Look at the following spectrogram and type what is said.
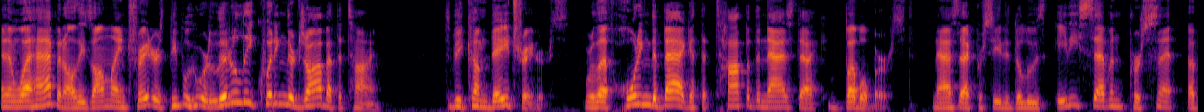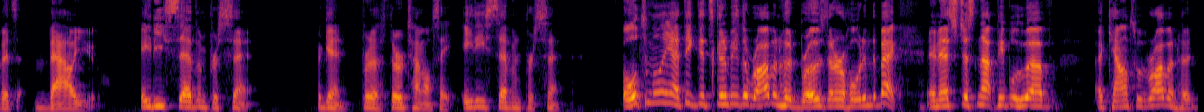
And then what happened? All these online traders, people who were literally quitting their job at the time to become day traders, were left holding the bag at the top of the NASDAQ bubble burst. NASDAQ proceeded to lose 87% of its value. 87%. Again, for the third time, I'll say 87%. Ultimately, I think it's going to be the Robinhood bros that are holding the bag. And that's just not people who have accounts with Robinhood.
